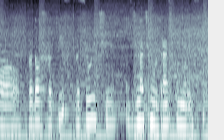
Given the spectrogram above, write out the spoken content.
о, впродовж років, працюючи в жіночому ветеранському русі.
